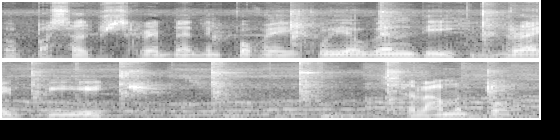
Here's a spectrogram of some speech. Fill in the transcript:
So, pa-subscribe na din po kay Kuya Wendy Drive PH. Salamat po.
